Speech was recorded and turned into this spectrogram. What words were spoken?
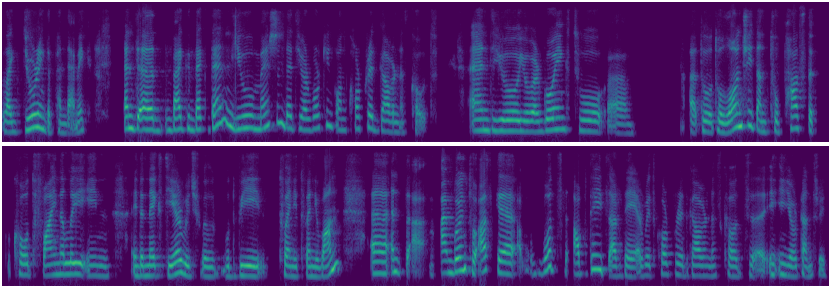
like during the pandemic. And uh, back back then, you mentioned that you are working on corporate governance code, and you you are going to uh, uh, to to launch it and to pass the code finally in in the next year, which will would be 2021. Uh, and uh, I'm going to ask uh, what updates are there with corporate governance codes uh, in, in your country.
